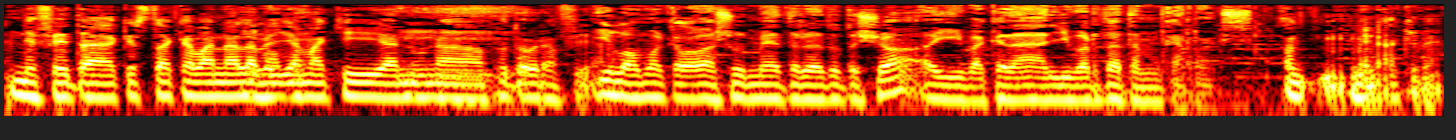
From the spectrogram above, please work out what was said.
De fet, aquesta cabana la veiem aquí en una fotografia. I l'home que la va sotmetre a tot això ahir va quedar en llibertat amb càrrecs. Ah, Mira, que bé.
